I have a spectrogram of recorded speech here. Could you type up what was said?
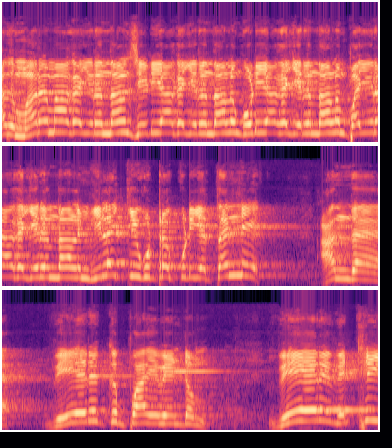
அது மரமாக இருந்தாலும் செடியாக இருந்தாலும் கொடியாக இருந்தாலும் பயிராக இருந்தாலும் இலைக்கு ஊற்றக்கூடிய தண்ணீர் அந்த வேருக்கு பாய வேண்டும். வேறு வெற்றி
